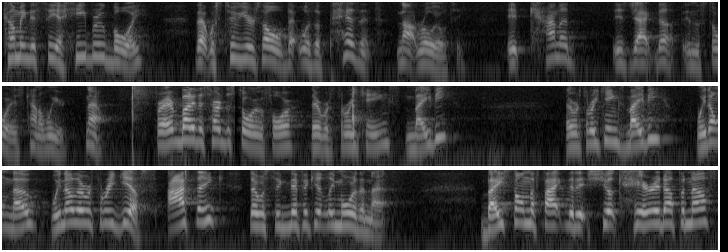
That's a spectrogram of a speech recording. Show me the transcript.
coming to see a Hebrew boy that was two years old that was a peasant, not royalty. It kind of is jacked up in the story. It's kind of weird. Now, for everybody that's heard the story before, there were three kings, maybe. There were three kings, maybe. We don't know. We know there were three gifts. I think there was significantly more than that. Based on the fact that it shook Herod up enough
